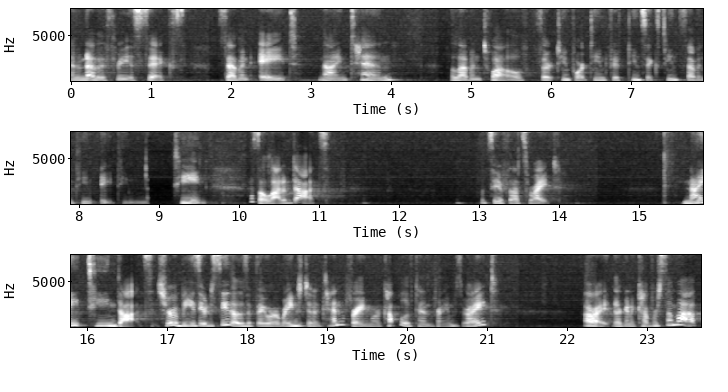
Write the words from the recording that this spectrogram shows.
and another three is six, seven, eight, nine, 10, 11, 12, 13, 14, 15, 16, 17, 18, 19. That's a lot of dots. Let's see if that's right. 19 dots. Sure would be easier to see those if they were arranged in a 10 frame or a couple of 10 frames, right? All right, they're going to cover some up.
